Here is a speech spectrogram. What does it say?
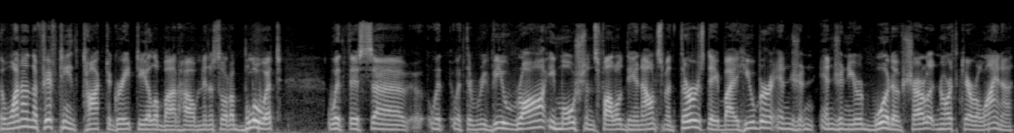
The one on the 15th talked a great deal about how Minnesota blew it with this uh, with with the review raw emotions followed the announcement thursday by huber Engin- engineered wood of charlotte north carolina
